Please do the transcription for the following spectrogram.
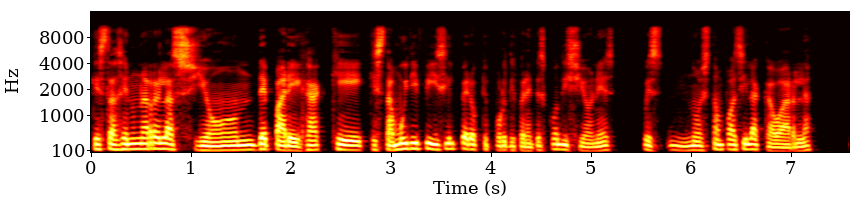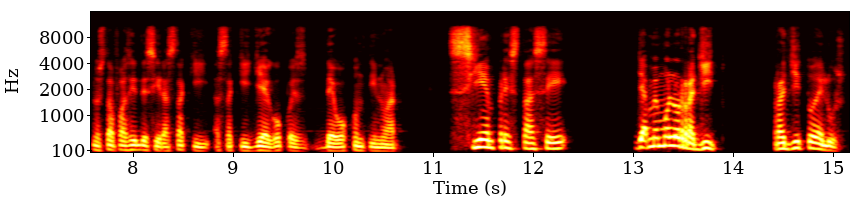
que estás en una relación de pareja que, que está muy difícil, pero que por diferentes condiciones, pues no es tan fácil acabarla, no es tan fácil decir hasta aquí, hasta aquí llego, pues debo continuar. Siempre está llamémoslo rayito, rayito de luz,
